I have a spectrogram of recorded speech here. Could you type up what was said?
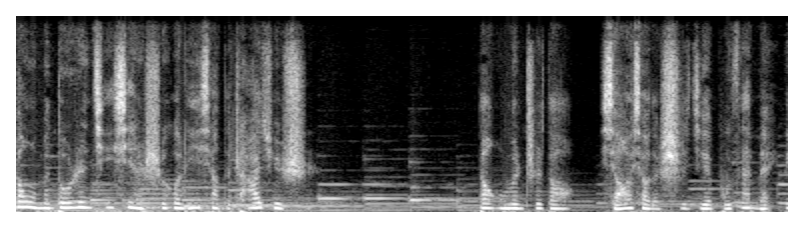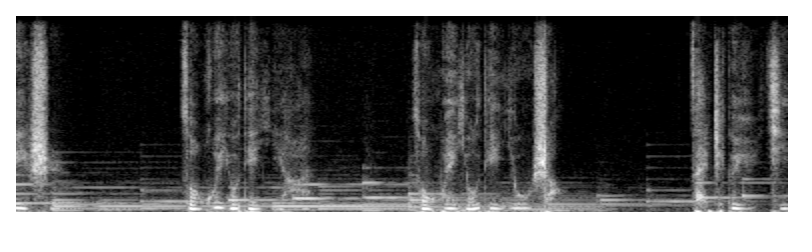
当我们都认清现实和理想的差距时，当我们知道小小的世界不再美丽时，总会有点遗憾，总会有点忧伤。在这个雨季，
